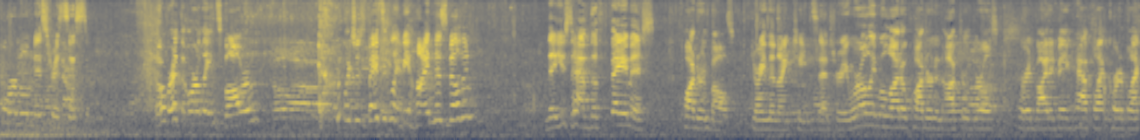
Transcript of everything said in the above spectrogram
formal mistress system. Over at the Orleans Ballroom, which is basically behind this building, they used to have the famous quadroon balls during the 19th century, where only mulatto, quadroon, and octoroon girls were invited, being half black, quarter black,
